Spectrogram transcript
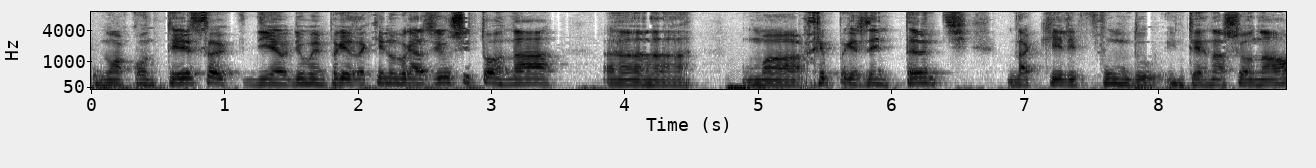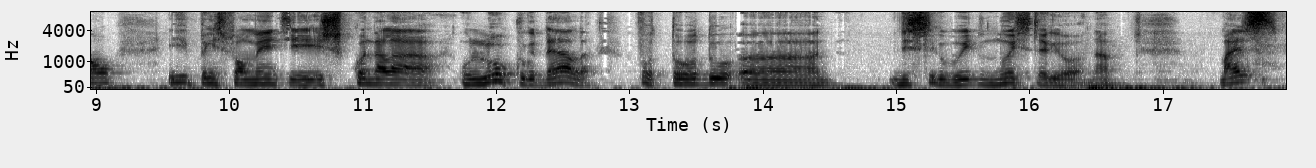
não aconteça de, de uma empresa aqui no Brasil se tornar ah, uma representante daquele fundo internacional e principalmente quando ela, o lucro dela for todo ah, distribuído no exterior, né? Mas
